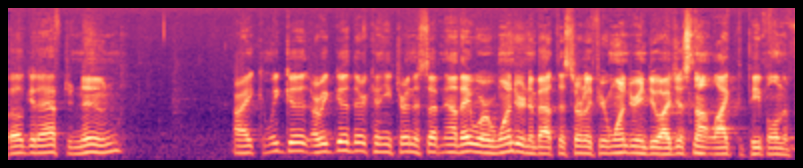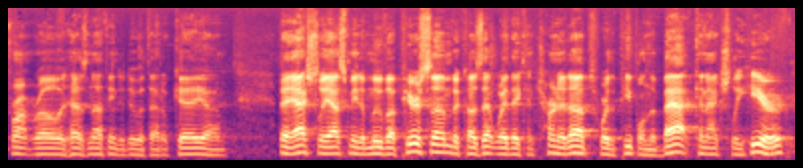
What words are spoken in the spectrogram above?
Well, good afternoon. All right, can we good? Are we good there? Can you turn this up now? They were wondering about this earlier. If you're wondering, do I just not like the people in the front row? It has nothing to do with that. Okay. Um, they actually asked me to move up here some because that way they can turn it up where the people in the back can actually hear.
